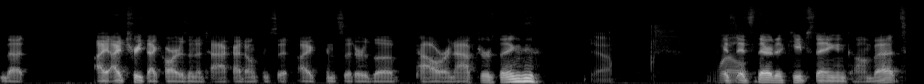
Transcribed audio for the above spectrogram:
That I, I treat that card as an attack. I don't consider I consider the power and after thing. Yeah. Well, it's, it's there to keep staying in combat,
